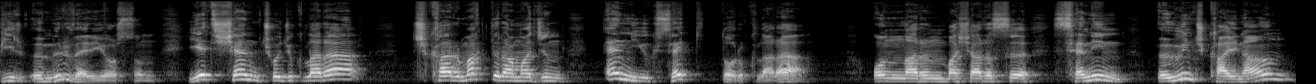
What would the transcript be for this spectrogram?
Bir ömür veriyorsun. Yetişen çocuklara çıkarmaktır amacın en yüksek doruklara. Onların başarısı senin övünç kaynağın,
